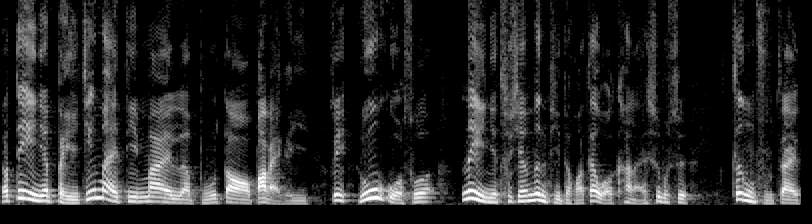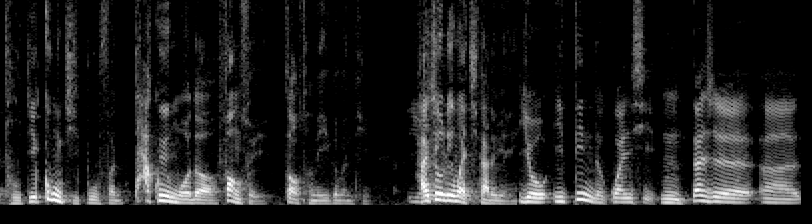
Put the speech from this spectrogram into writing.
然后那一年北京卖地卖了不到八百个亿，所以如果说那一年出现问题的话，在我看来，是不是政府在土地供给部分大规模的放水造成的一个问题？还是有另外其他的原因？有一定的关系，嗯，但是呃，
